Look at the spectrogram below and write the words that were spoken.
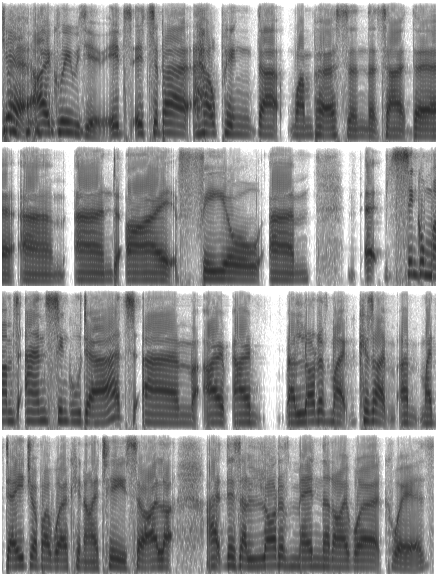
yeah, I agree with you. It's it's about helping that one person that's out there, um, and I feel um, uh, single mums and single dads. Um, I, I a lot of my because I, I, my day job I work in IT, so I like there's a lot of men that I work with.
